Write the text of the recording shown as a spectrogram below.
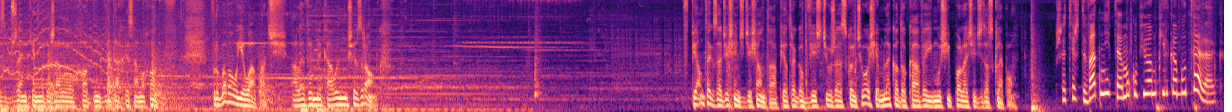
Z brzękiem uderzały o chodnik i dachy samochodów. Próbował je łapać, ale wymykały mu się z rąk. W piątek za 10.10 Piotrek obwieścił, że skończyło się mleko do kawy i musi polecieć do sklepu. Przecież dwa dni temu kupiłam kilka butelek.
